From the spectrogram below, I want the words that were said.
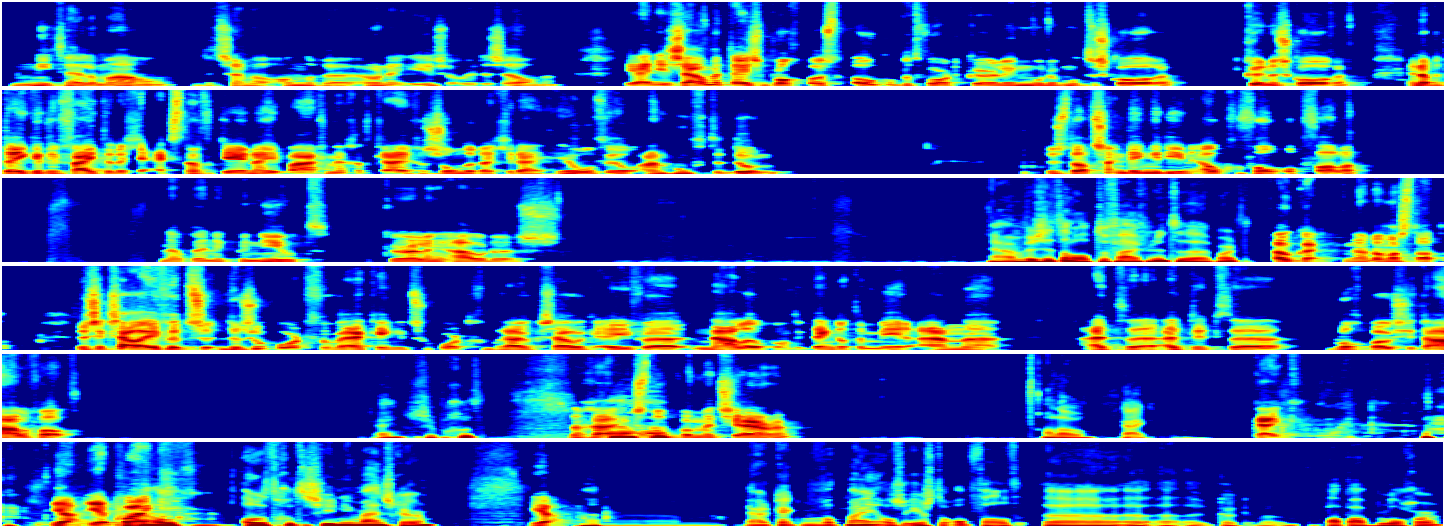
Niet helemaal. Dit zijn wel andere. Oh nee, hier zo weer dezelfde. Ja, je zou met deze blogpost ook op het woord curling moeder moeten scoren. Kunnen scoren. En dat betekent in feite dat je extra verkeer naar je pagina gaat krijgen zonder dat je daar heel veel aan hoeft te doen. Dus dat zijn dingen die in elk geval opvallen. Nou ben ik benieuwd. Curling ouders. Ja, we zitten al op de vijf minuten, Bart. Oké, nou dan was dat. Dus ik zou even het, de zoekwoordverwerking, het zoekwoordgebruik, zou ik even nalopen. Want ik denk dat er meer aan uh, uit, uh, uit dit uh, blogpostje te halen valt. Oké, okay, supergoed. Dan ga ik stoppen met sharen. Hallo, kijk. Kijk. Ja, je hebt gelijk. Als het goed is, zie je nu mijn scherm. Ja. Ja, kijk, wat mij als eerste opvalt, uh, kijk, papa-blogger,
